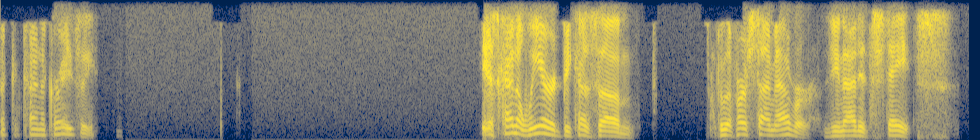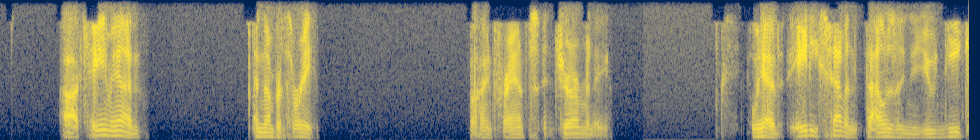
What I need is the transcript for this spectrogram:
It's kind of crazy. It's kind of weird because um, for the first time ever, the United States uh, came in at number three behind France and Germany. We had 87,000 unique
